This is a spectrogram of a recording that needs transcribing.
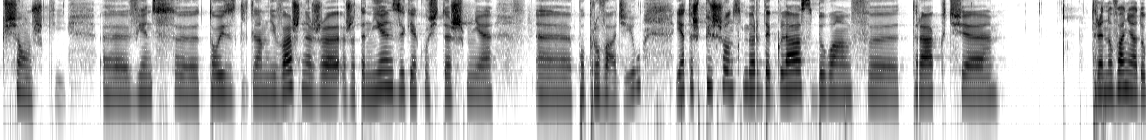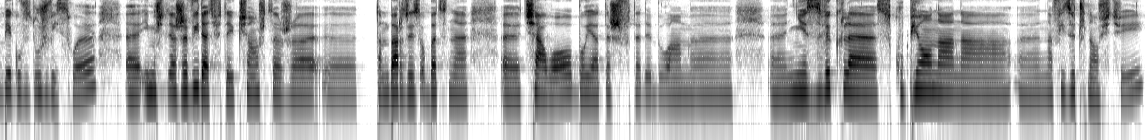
książki. Więc to jest dla mnie ważne, że, że ten język jakoś też mnie poprowadził. Ja też pisząc Mer de Glace byłam w trakcie trenowania do biegu wzdłuż Wisły e, i myślę, że widać w tej książce, że e, tam bardzo jest obecne e, ciało, bo ja też wtedy byłam e, e, niezwykle skupiona na, e, na fizyczności.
